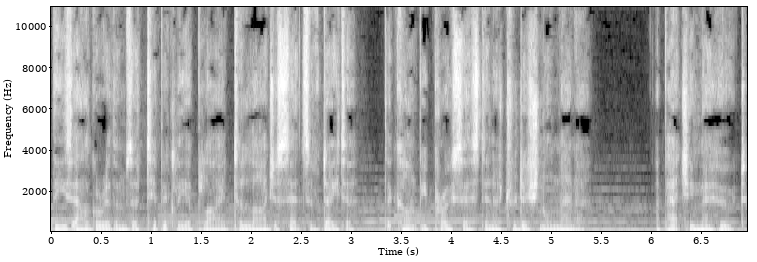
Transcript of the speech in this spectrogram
These algorithms are typically applied to larger sets of data that can't be processed in a traditional manner. Apache Mahout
